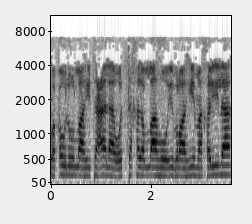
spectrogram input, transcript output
وقول الله تعالى واتخذ الله إبراهيم خليلا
